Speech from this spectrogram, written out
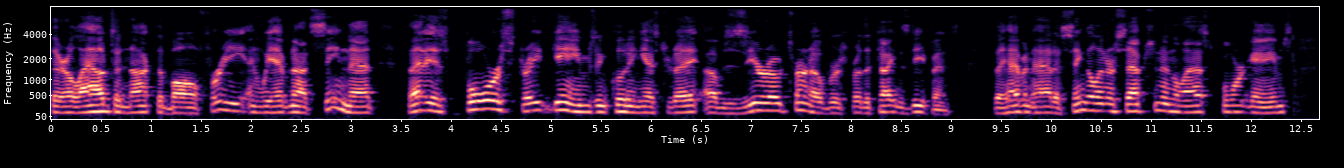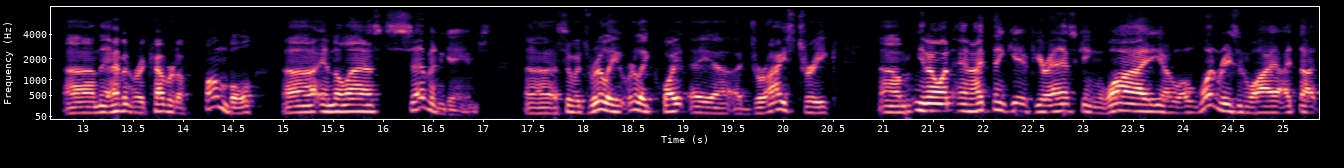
They're allowed to knock the ball free, and we have not seen that. That is four straight games, including yesterday, of zero turnovers for the Titans defense. They haven't had a single interception in the last four games. Uh, and they haven't recovered a fumble uh, in the last seven games. Uh, so it's really, really quite a, a dry streak Um, you know, and, and I think if you're asking why, you know, one reason why I thought,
